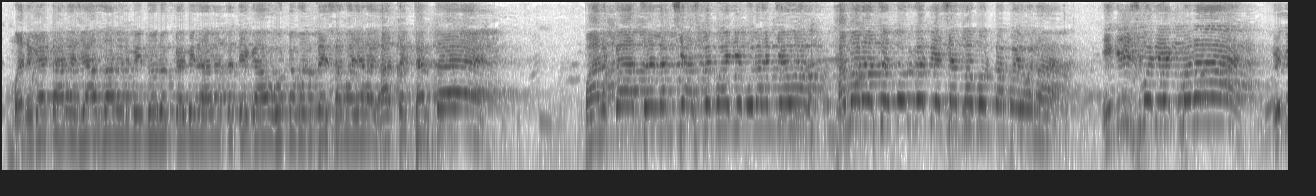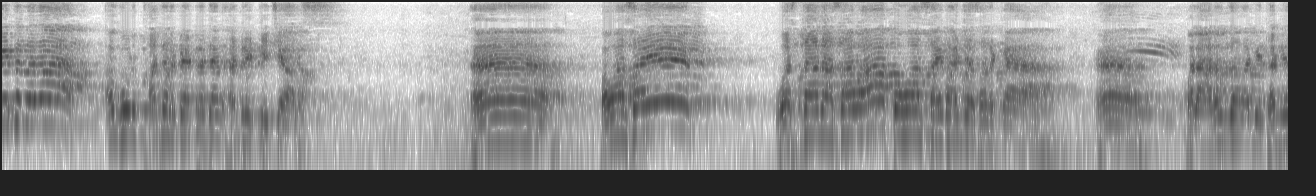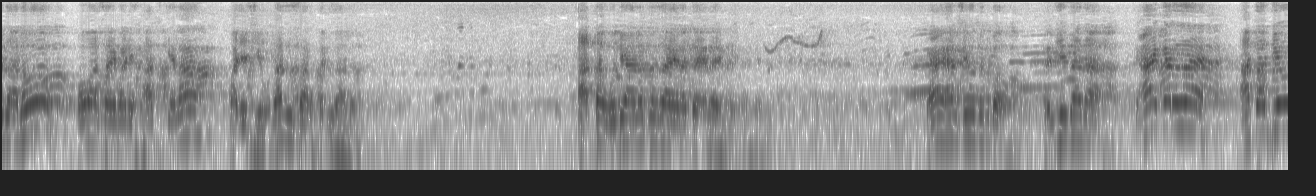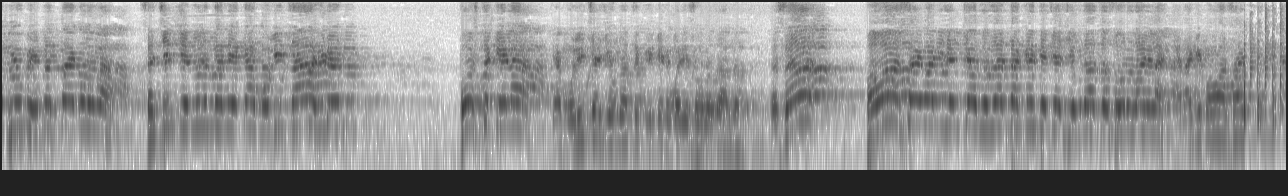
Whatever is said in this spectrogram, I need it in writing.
मनगटानं जास्त झालं आणि मेंदून कमी झालं तर ते गाव गुंड म्हणतंय समाजाला घातक ठरतंय. पालकाचं लक्ष असलं पाहिजे मुलांच्यावर. हमाराचं पोरग देशातला मोठा पैलवान आहे. इंग्लिशमध्ये एक म्हणा English Dada a good father better than hundred teachers Pawar साहेब वस्ताद असावा पवार साहेबांच्या सारखा. मला आनंद झाला मी धन्य झालो. पवार साहेबांनी हात केला माझ्या जीवनाचं सार्थक झालं. आता उद्या आलं तर जायला तयार आहे मी. काय हर्षवर्धन भाऊ? रणजित दादा काय करत आहे आता देव बिव भेटत नाही कोणाला. सचिन तेंडुलकर एका मुलीचा व्हिडिओ पोस्ट केला. त्या मुलीच्या जीवनाचं क्रिकेटमध्ये सोनं झालं. तसं पवार साहेबांनी ज्यांच्या नजर टाकली त्याच्या जीवनाचं सोनं झालेलं आहे. कारण की पवार साहेबांनी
